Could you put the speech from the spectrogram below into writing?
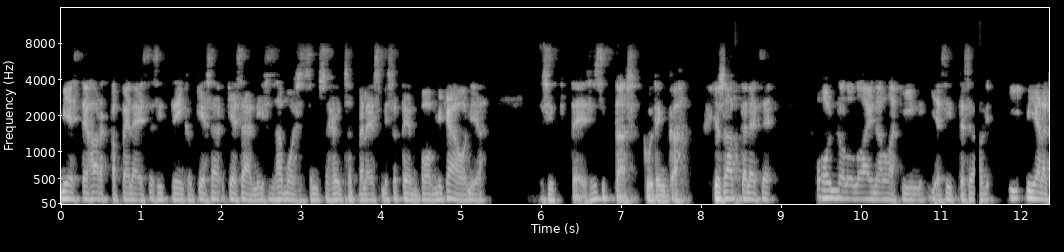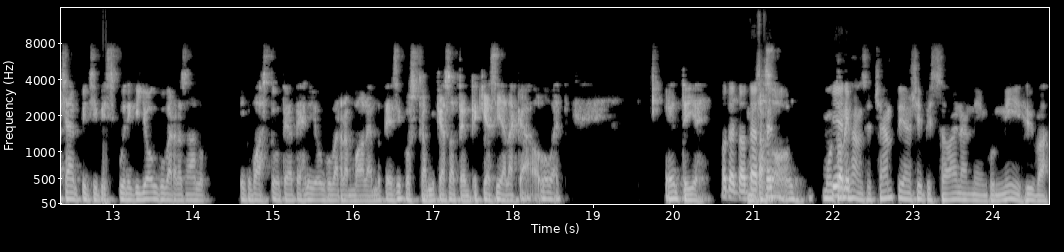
miesten harkkapeleissä sitten niin kesä, kesän niissä samoissa semmoisissa höntsäpeleissä, missä tempo on mikä on ja sitten ei se sitten taas kuitenkaan, jos ajattelee, että se on ollut lainallakin ja sitten se on vielä championshipissa kuitenkin jonkun verran saanut niin vastuuta ja tehnyt jonkun verran maaleja, mutta ei se koskaan mikään sateentekijä sielläkään ollut. Et en tiedä. Otetaan tästä Mutta olihan se championshipissa aina niin, kuin niin hyvä,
